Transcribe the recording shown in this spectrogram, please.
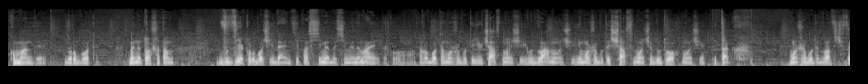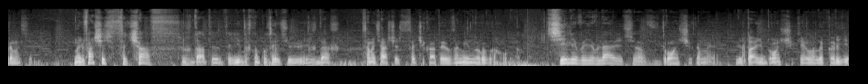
команди до роботи. Ми не то, що там як робочий день, типу, з 7 до 7 немає такого. Робота може бути і в час ночі, і в 2 ночі, і може бути з часу ночі до 3 ночі. І так може бути 24 на 7. Найважче це час ждати. Ти їдеш на позицію і ждеш. Саме тяжче це чекати заміну розрахунку. Цілі виявляються дронщиками. Літають дронщики, але лікарі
